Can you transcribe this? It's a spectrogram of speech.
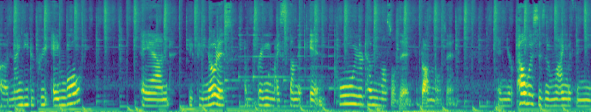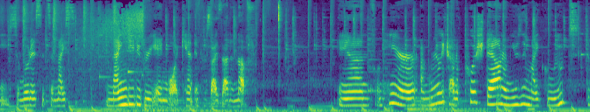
a 90 degree angle. And if you notice, I'm bringing my stomach in. Pull your tummy muscles in, abdominals in. And your pelvis is in line with the knees. So notice it's a nice 90 degree angle. I can't emphasize that enough. And from here, I'm really trying to push down. I'm using my glutes to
